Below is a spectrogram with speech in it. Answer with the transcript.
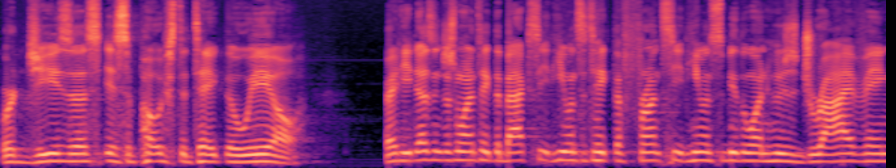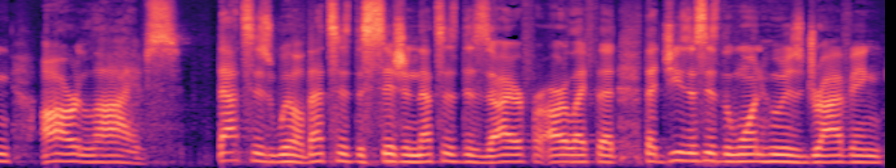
where Jesus is supposed to take the wheel. Right? He doesn't just want to take the back seat, he wants to take the front seat. He wants to be the one who's driving our lives. That's his will. That's his decision. That's his desire for our life that, that Jesus is the one who is driving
